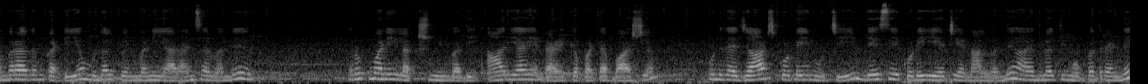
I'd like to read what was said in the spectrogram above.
அபராதம் கட்டிய முதல் பெண்மணி யார்? ஆன்சர் வந்து ருக்மணி லக்ஷ்மிபதி. ஆர்யா என்று அழைக்கப்பட்ட பாஷ்யம் புனித ஜார்ஜ் கோட்டையின் உச்சியில் தேசிய கொடியை ஏற்றிய நாள் வந்து ஆயிரத்தி தொள்ளாயிரத்தி முப்பத்தி ரெண்டு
